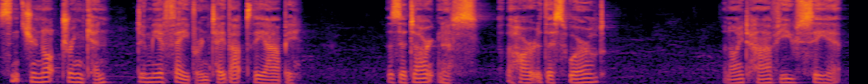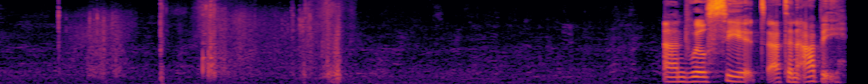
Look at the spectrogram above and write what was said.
Since you're not drinking, do me a favour and take that to the Abbey. There's a darkness at the heart of this world, and I'd have you see it. And we'll see it at an abbey.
